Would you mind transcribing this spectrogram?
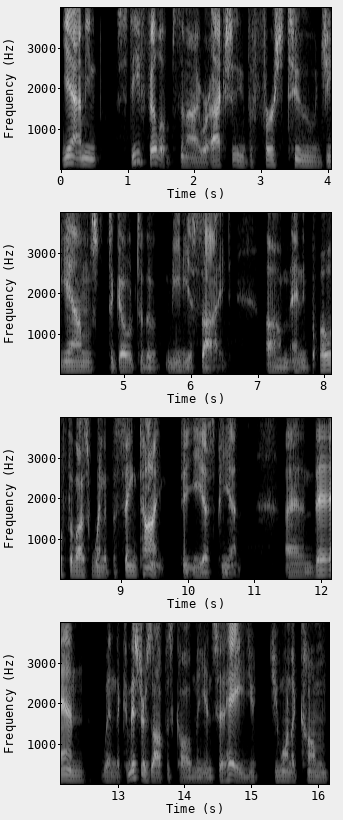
Yeah, I mean, Steve Phillips and I were actually the first two GMs to go to the media side. Um, and both of us went at the same time to ESPN. And then when the commissioner's office called me and said, Hey, you, do you want to come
